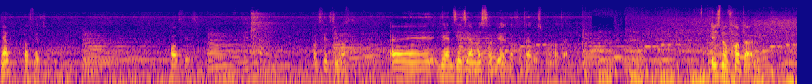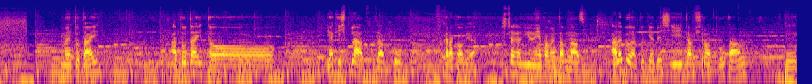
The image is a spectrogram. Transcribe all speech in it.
Nie? Potwierdź. Potwierdź. Potwierdziła. E, więc jedziemy sobie do hotelu z powrotem. I znów hotel. My tutaj, a tutaj to jakiś plac w zamku w Krakowie. Szczerze nigdy nie pamiętam nazw, ale byłem tu kiedyś i tam w środku, tam w tych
